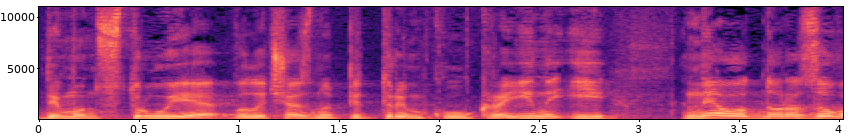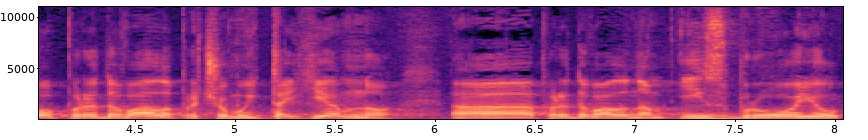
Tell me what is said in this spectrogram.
демонструє величезну підтримку України і неодноразово передавала, причому й таємно передавала нам і зброю,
